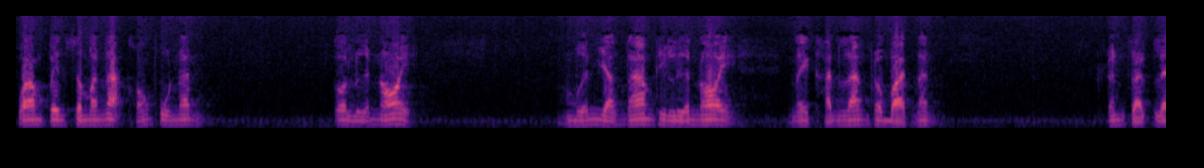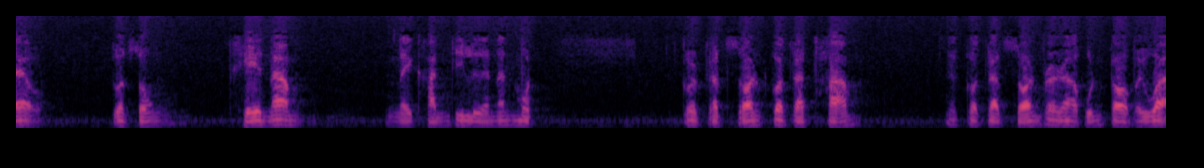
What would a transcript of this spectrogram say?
ความเป็นสมณะของผู้นั้น ก็เหลือน้อย เหมือนอย่างน้ำที่เหลือน้อย ในขันล้างพระบาทนั้นรันตัดแล้วตัวทรงเทน้ำในขันที่เหลือนั้นหมด ก็ตรัสสอนก็ตรัสถาม แล้วก็ตรัสสอนพระราหุลต่อไปว่า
